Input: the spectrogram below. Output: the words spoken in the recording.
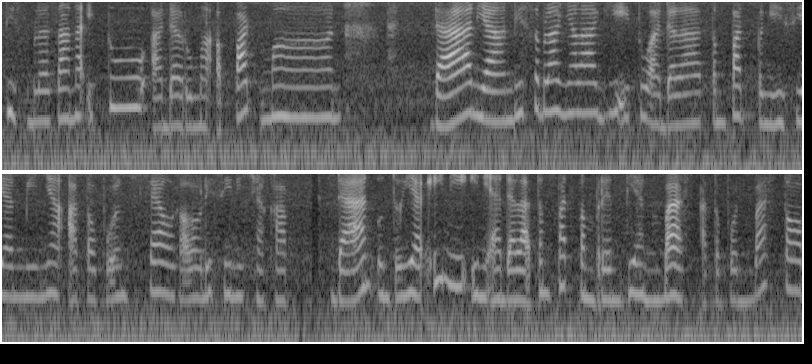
di sebelah sana itu ada rumah apartemen. Dan yang di sebelahnya lagi itu adalah tempat pengisian minyak ataupun sel kalau di sini cakap. Dan untuk yang ini, ini adalah tempat pemberhentian bus ataupun bus stop.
